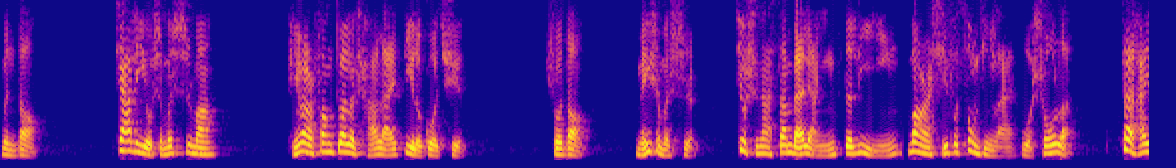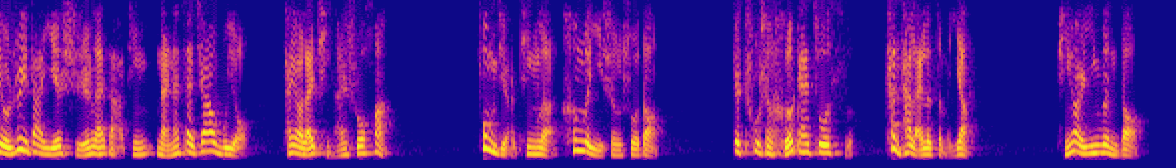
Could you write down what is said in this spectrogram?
问道：“家里有什么事吗？”平儿方端了茶来，递了过去，说道：“没什么事，就是那三百两银子的利银，旺儿媳妇送进来，我收了。再还有瑞大爷使人来打听奶奶在家无有，他要来请安说话。”凤姐儿听了，哼了一声，说道：“这畜生何该作死？看他来了怎么样？”平儿因问道：“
